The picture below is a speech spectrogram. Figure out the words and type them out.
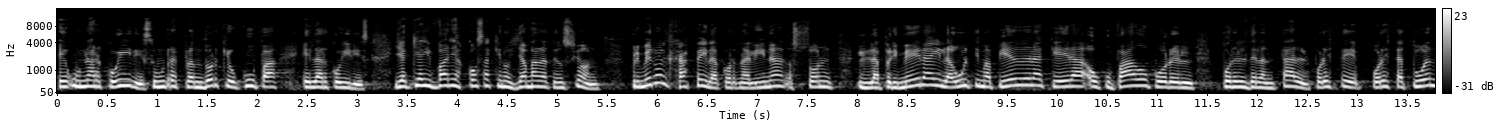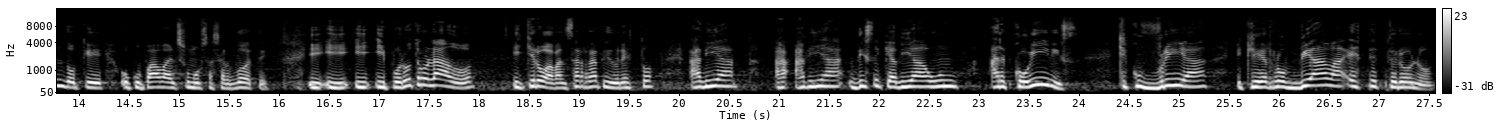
eh, un arco iris, un resplandor que ocupa el arco iris. Y aquí hay varias cosas que nos llaman la atención. Primero, el jaspe y la cornalina son la primera y la última piedra que era ocupado por el, por el delantal, por este, por este atuendo que ocupaba el sumo sacerdote. Y, y por otro lado, y quiero avanzar rápido en esto, había había, dice que había un arco iris que cubría y que rodeaba este trono.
